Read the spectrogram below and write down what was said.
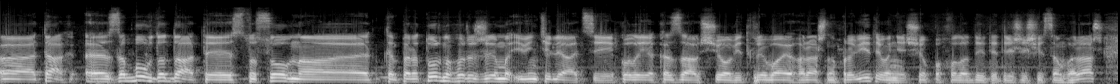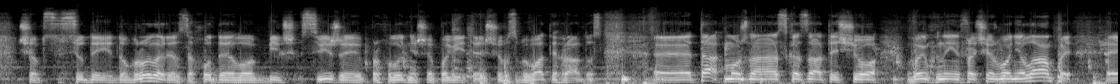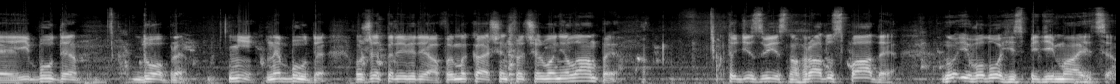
Е, так, е, забув додати стосовно е, температурного режиму і вентиляції, коли я казав, що відкриваю гараж на провітрювання, щоб охолодити трішечки сам гараж, щоб сюди до бройлерів заходило більш свіже, прохолодніше повітря, щоб збивати градус. Так, можна сказати, що вимкне інфрачервоні лампи і буде добре. Ні, не буде. Уже перевіряв. Вимикаєш інфрачервоні лампи. Тоді, звісно, градус падає, ну і вологість підіймається.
